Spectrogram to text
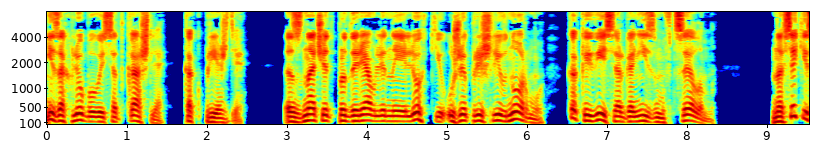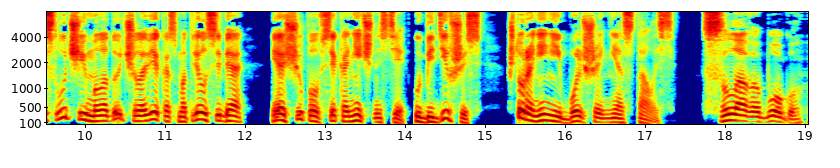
не захлебываясь от кашля, как прежде. Значит, продырявленные легкие уже пришли в норму, как и весь организм в целом. На всякий случай молодой человек осмотрел себя и ощупал все конечности, убедившись, что ранений больше не осталось. «Слава Богу!»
